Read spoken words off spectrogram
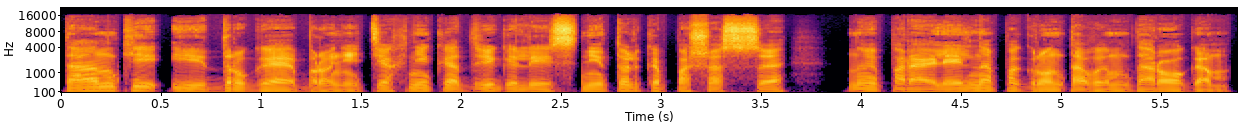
Танки и другая бронетехника двигались не только по шоссе, но и параллельно по грунтовым дорогам.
